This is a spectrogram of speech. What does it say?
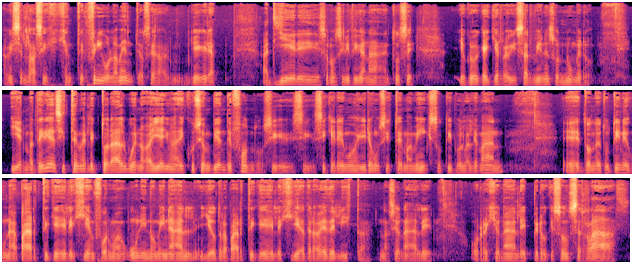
a veces la hace gente frívolamente, o sea, llega a adhiere y eso no significa nada. Entonces, yo creo que hay que revisar bien esos números. Y en materia de sistema electoral, bueno, ahí hay una discusión bien de fondo. Si, si, si queremos ir a un sistema mixto, tipo el alemán, eh, donde tú tienes una parte que es elegida en forma uninominal y otra parte que es elegida a través de listas nacionales o regionales, pero que son cerradas,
